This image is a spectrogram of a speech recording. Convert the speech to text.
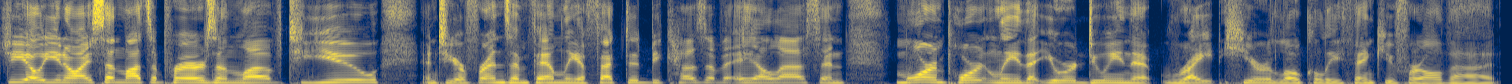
Gio, you know, I send lots of prayers and love to you and to your friends and family affected because of ALS. And more importantly, that you are doing it right here locally. Thank you for all that.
